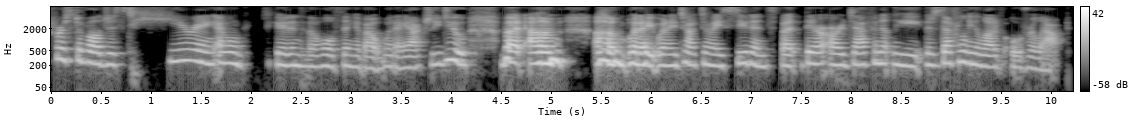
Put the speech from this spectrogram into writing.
first of all, just hearing, I won't get into the whole thing about what I actually do, but, um, um, when I, when I talk to my students, but there are definitely, there's definitely a lot of overlap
